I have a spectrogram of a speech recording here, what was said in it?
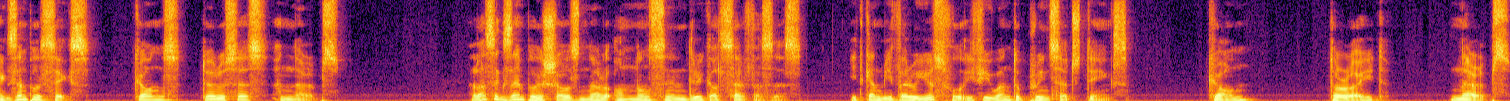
Example 6. Cones, toruses and NURBS. The last example shows knurl on non-cylindrical surfaces. It can be very useful if you want to print such things. Cone, toroid, NURBS.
